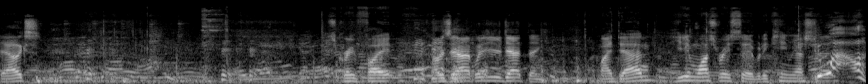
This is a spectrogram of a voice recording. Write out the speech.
Hey, Alex. It's a great fight. How was your, what did your dad think? My dad, he didn't watch race today, but he came yesterday. Wow!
